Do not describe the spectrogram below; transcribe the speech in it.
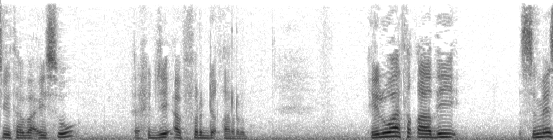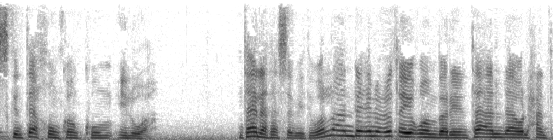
سيت م بس أ فرد قرب إلو ت قض سمعسك نت خكنكم إلو እንታይ ኢላ እታ ሰበይቲ ወላ ኣንድዒ ንዑ ጠይቕዎ እምበር እንታይ ኣነ ደኣ ወላ ሓንቲ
